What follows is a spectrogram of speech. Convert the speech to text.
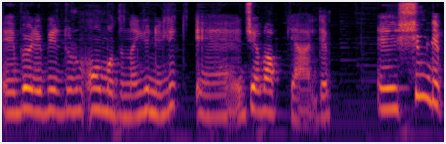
e, böyle bir durum olmadığına yönelik e, cevap geldi. E, şimdi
